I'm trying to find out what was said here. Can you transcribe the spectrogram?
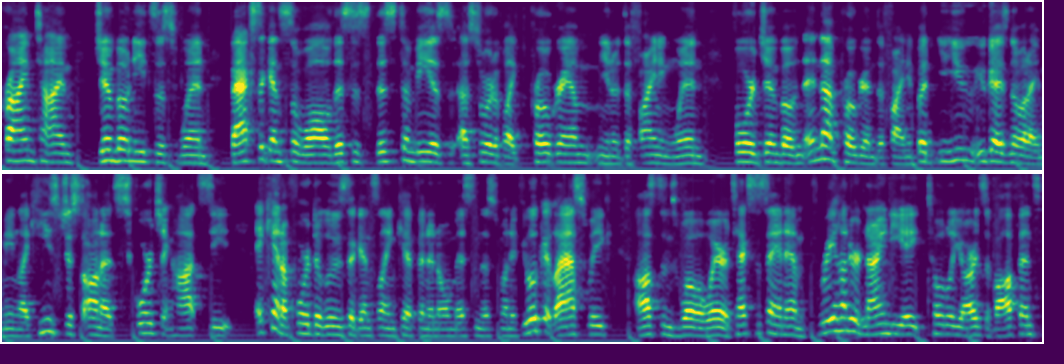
prime time. Jimbo needs this win. Backs against the wall. This is this to me is a sort of like program, you know, defining win for Jimbo, and not program defining, but you you guys know what I mean. Like he's just on a scorching hot seat. They can't afford to lose against Lane Kiffin and Ole Miss in this one. If you look at last week, Austin's well aware. Texas A&M 398 total yards of offense.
